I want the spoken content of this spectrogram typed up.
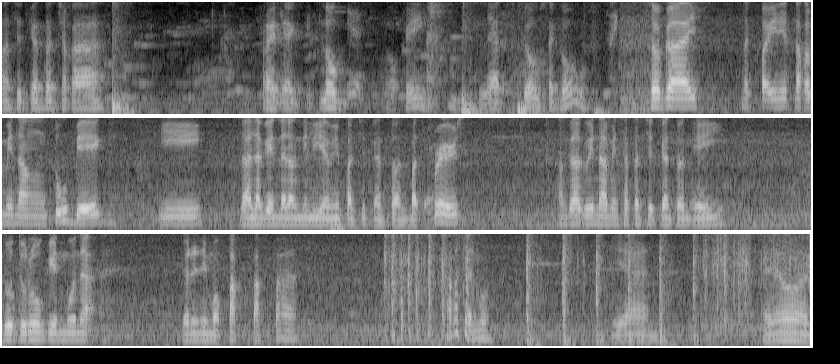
Pansit canton tsaka fried egg, itlog. Yes. Okay, let's go sa go. So guys, nagpainit na kami ng tubig. Ilalagay na lang ni Liam yung pansit canton. But first, ang gagawin namin sa pansit canton ay dudurugin muna. Ganunin mo, pak, pak, pak. Pakasan mo. Ayan. Ganon.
